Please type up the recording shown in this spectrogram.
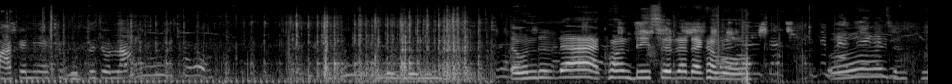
মাকে নিয়ে একটু ঘুরতে চললাম। বন্ধুরা এখন দৃশ্যটা দেখাবো। ওই দেখো।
